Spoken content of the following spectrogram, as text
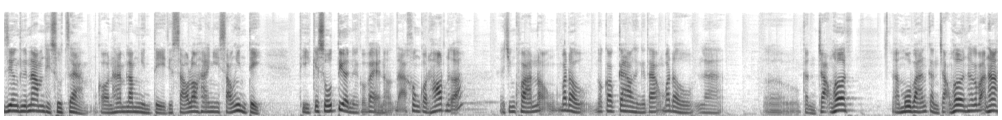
riêng thứ năm thì sụt giảm còn 25 nghìn tỷ thứ sáu lo 26 nghìn tỷ. Thì cái số tiền này có vẻ nó đã không còn hot nữa. Chứng khoán nó cũng bắt đầu nó cao cao thì người ta cũng bắt đầu là uh, cẩn trọng hơn. À, mua bán cẩn trọng hơn ha các bạn ha.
